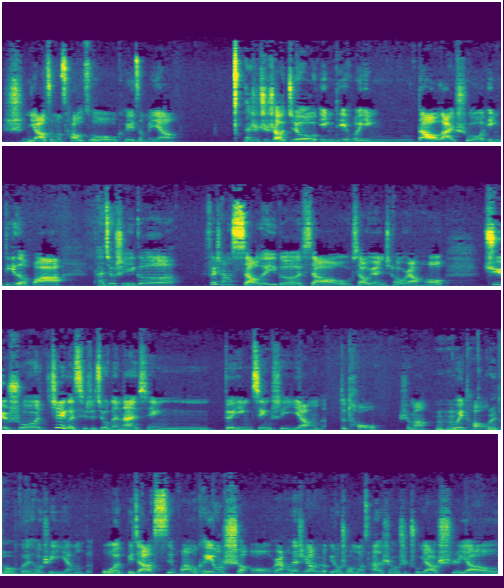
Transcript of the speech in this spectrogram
是你要怎么操作，我可以怎么样。但是至少就阴蒂和阴道来说，阴蒂的话，它就是一个非常小的一个小小圆球，然后据说这个其实就跟男性的阴茎是一样的的头。是吗？龟头，龟头龟头是一样的。我比较喜欢，我可以用手，然后但是要用用手摩擦的时候是主要是要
